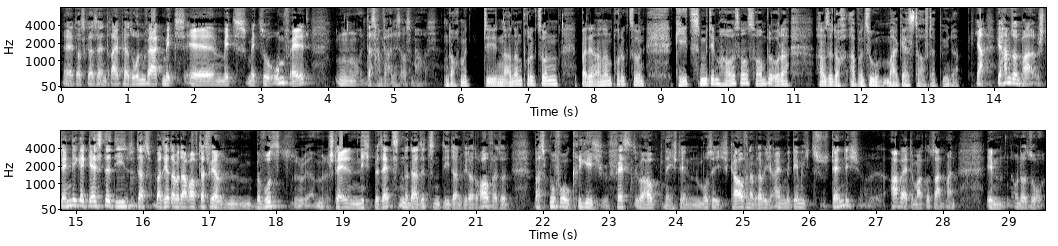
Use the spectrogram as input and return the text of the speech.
Äh, Tosca ist ein Drei-Personen-Werk mit, äh, mit, mit so Umfeld. Mm, das haben wir alles aus dem Haus. Und auch mit den anderen Produktionen, bei den anderen Produktionen. Geht's mit dem Hausensemble oder haben Sie doch ab und zu mal Gäste auf der Bühne? Ja, wir haben so ein paar ständige Gäste, die das basiert aber darauf, dass wir bewusst ähm, Stellen nicht besetzen und da sitzen die dann wieder drauf. Also Bass Buffo kriege ich fest überhaupt nicht, den muss ich kaufen, aber da habe ich einen, mit dem ich ständig arbeite, Markus Sandmann im, oder so.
